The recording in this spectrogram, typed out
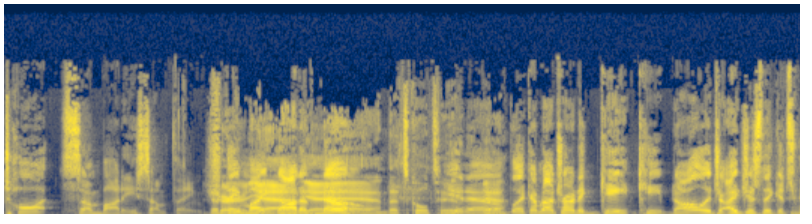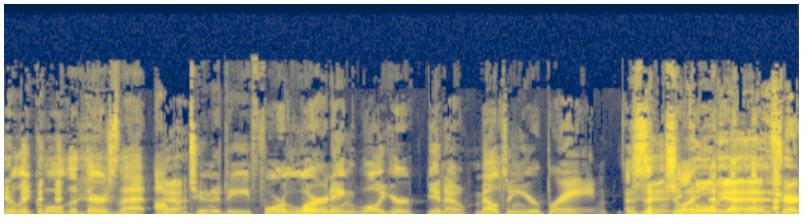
taught somebody something that they might Yeah, not have yeah, known. Yeah. That's cool too. You know, like I'm not trying to gatekeep knowledge. I just think it's really cool that there's that opportunity for learning while you're, you know, melting your brain. Essentially, cool. Yeah, yeah, sure,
